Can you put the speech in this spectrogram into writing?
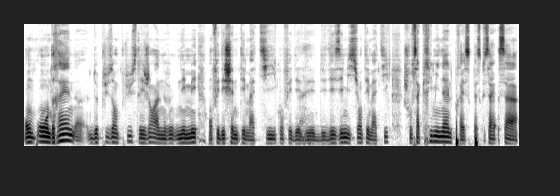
on, on draine de plus en plus les gens à ne- n'aimer. On fait des chaînes thématiques, on fait des, des- des- des émissions thématiques. Je trouve ça criminel presque parce que ça, ça,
